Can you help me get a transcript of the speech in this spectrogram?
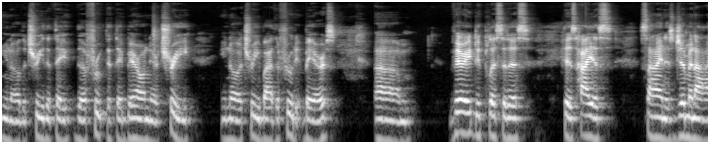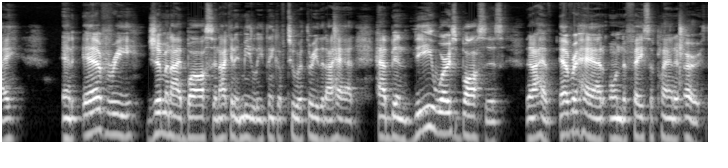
you know, the tree that they, the fruit that they bear on their tree, you know, a tree by the fruit it bears. Um, very duplicitous. His highest sign is Gemini. And every Gemini boss, and I can immediately think of two or three that I had, have been the worst bosses that I have ever had on the face of planet Earth.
